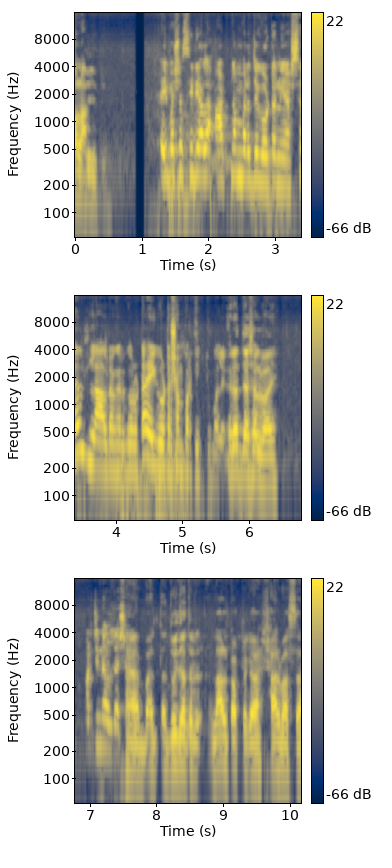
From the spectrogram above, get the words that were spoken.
বলা। এই পাশে সিরিয়ালে আট নাম্বারে যে গরুটা নিয়ে আসছেন লাল রঙের গরুটা এই গরুটা সম্পর্কে একটু বলেন। এটা দেশাল ভাই। অরিজিনাল হ্যাঁ দুই দাঁতের লাল টকটকা সার বাচ্চা।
